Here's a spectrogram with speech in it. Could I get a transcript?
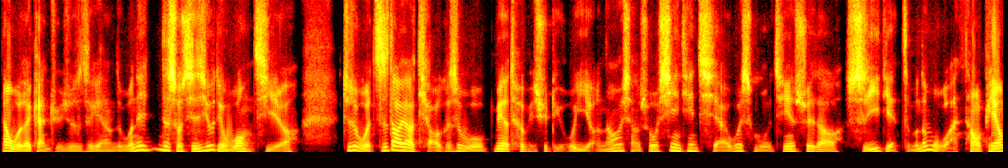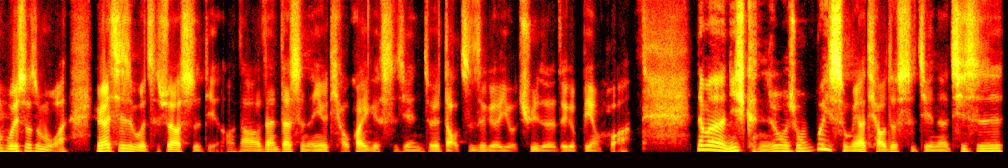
那我的感觉就是这个样子。我那那时候其实有点忘记了，就是我知道要调，可是我没有特别去留意啊。然后我想说，星期天起来，为什么我今天睡到十一点，怎么那么晚？那 我平常不会睡这么晚，原来其实我只睡到十点哦。然后但但是呢，因为调快一个时间，就会导致这个有趣的这个变化。那么你可能就会说，为什么要调这时间呢？其实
